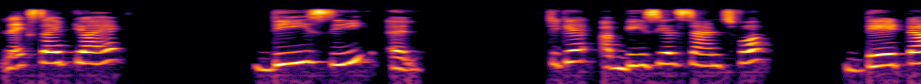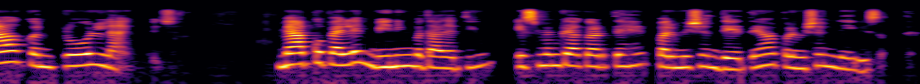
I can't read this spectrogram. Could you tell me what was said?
नेक्स्ट टाइप क्या है? डी सी एल ठीक है? अब D C L stand for data control language मैं आपको पहले मीनिंग बता देती हूँ। इसमें हम क्या करते हैं? परमिशन देते हैं और परमिशन ले भी सकते हैं।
